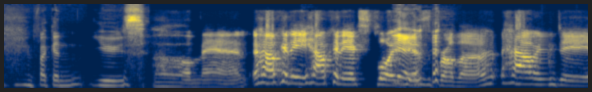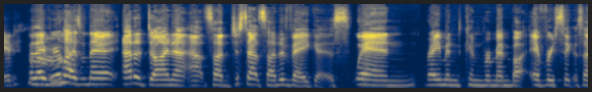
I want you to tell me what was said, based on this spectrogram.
fucking use oh man how can he how can he exploit Yeah. his brother how indeed But they Hmm. realize when they're at a diner outside, just outside of Vegas, when Raymond can remember every single. So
